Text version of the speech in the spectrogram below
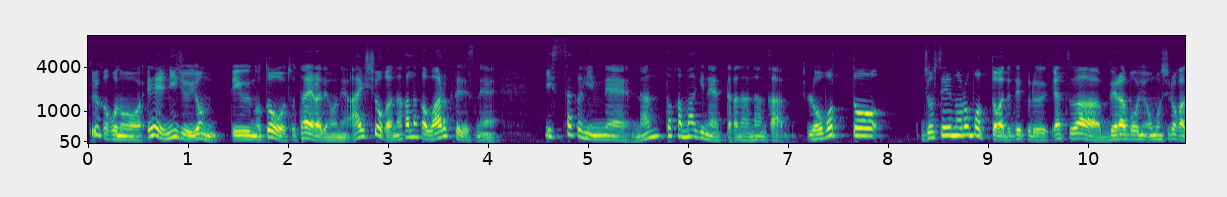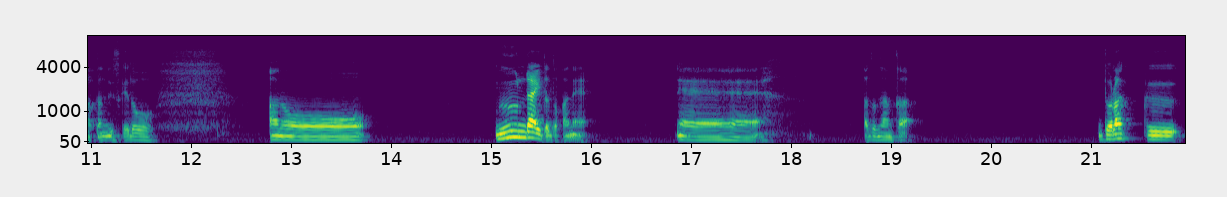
というかこの A24 っていうのと、ちょっと平ではね、相性がなかなか悪くてですね、一作品ね、なんとかマギナやったかな、なんか、ロボット、女性のロボットが出てくるやつはべらぼうに面白かったんですけど、あのー、ムーンライトとかね、えー、あとなんか、ドラッグ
